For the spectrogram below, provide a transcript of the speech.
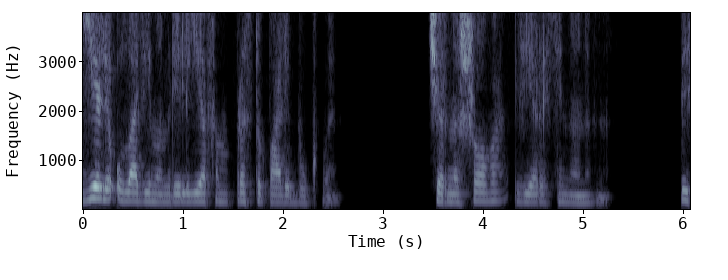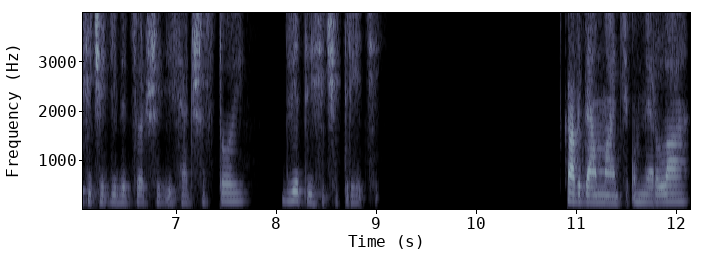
Еле уловимым рельефом проступали буквы. Чернышова Вера Семеновна. 1966-2003. Когда мать умерла,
